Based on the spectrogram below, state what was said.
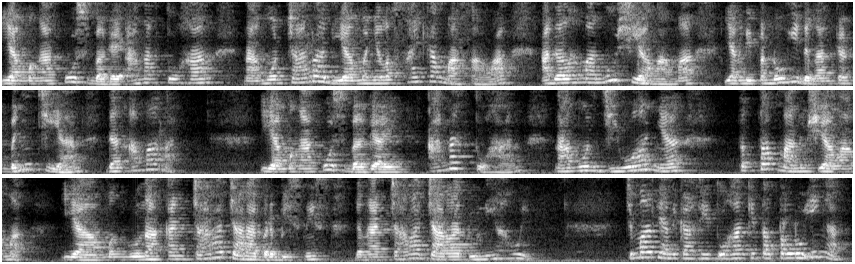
Ia mengaku sebagai anak Tuhan, namun cara dia menyelesaikan masalah adalah manusia lama yang dipenuhi dengan kebencian dan amarah. Ia mengaku sebagai anak Tuhan, namun jiwanya tetap manusia lama ia menggunakan cara-cara berbisnis dengan cara-cara duniawi. Jemaat yang dikasih Tuhan kita perlu ingat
